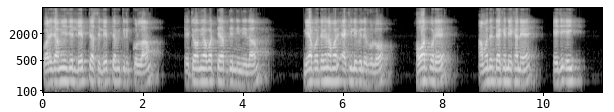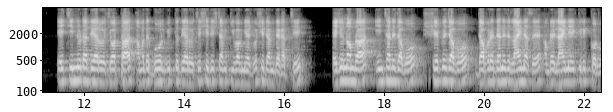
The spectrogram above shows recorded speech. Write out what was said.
করে যে আমি এই যে লেফট আছে লেফটে আমি ক্লিক করলাম। এটা আমি আবার ট্যাব দিয়ে নিয়ে নিলাম। নেওয়ার পর দেখেন আমার একই লেভেলের হলো। হওয়ার পরে আমাদের দেখেন এখানে এই যে এই এই চিহ্নটা দেওয়া রয়েছে, অর্থাৎ আমাদের গোল বৃত্ত দেওয়া রয়েছে সেই জিনিসটা আমি কীভাবে নিয়ে আসব সেটা আমি দেখাচ্ছি। এই জন্য আমরা ইনসার্টে যাব শেপে যাব যাওয়ার পরে দেন যে লাইন আছে, আমরা এই লাইনে ক্লিক করব।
